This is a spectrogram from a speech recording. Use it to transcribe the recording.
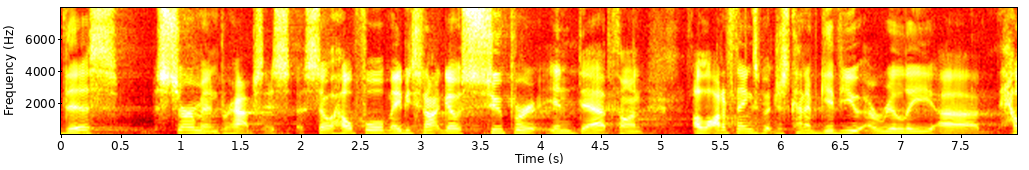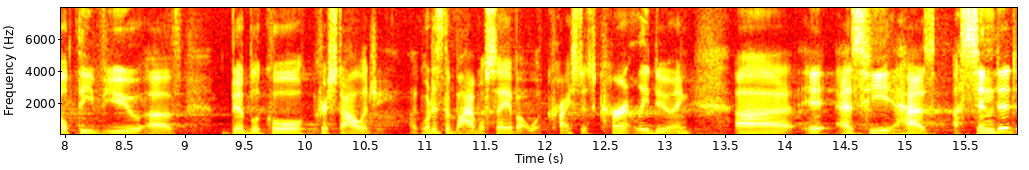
this sermon perhaps is so helpful, maybe to not go super in depth on a lot of things, but just kind of give you a really uh, healthy view of biblical Christology. Like, what does the Bible say about what Christ is currently doing uh, it, as he has ascended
